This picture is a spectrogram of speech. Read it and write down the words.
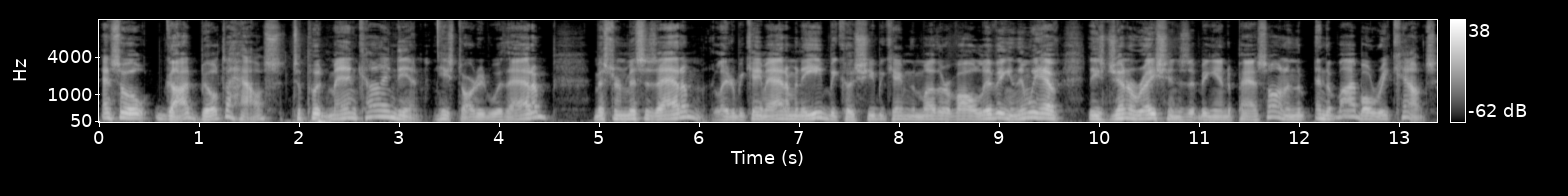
And so God built a house to put mankind in. He started with Adam. Mr. and Mrs. Adam later became Adam and Eve because she became the mother of all living. And then we have these generations that began to pass on. And the, and the Bible recounts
